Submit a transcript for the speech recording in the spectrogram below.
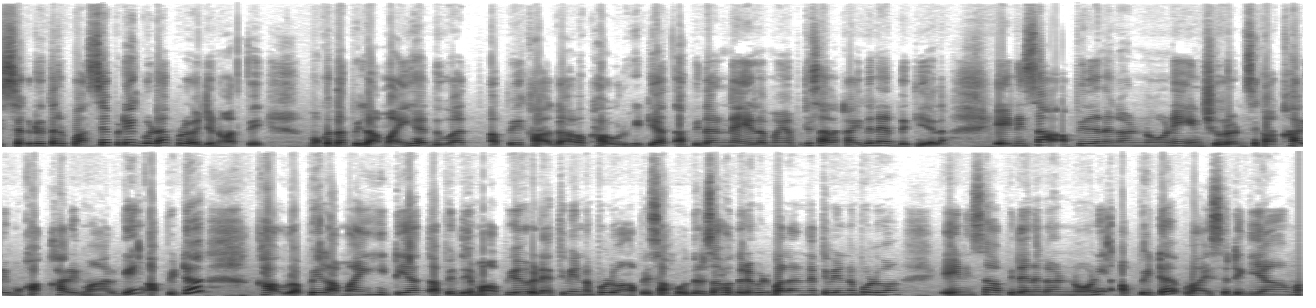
20කට විතර පස්සේ අපිට ගොඩක් ප්‍රයෝජනවත් වෙයි. මොකද අපි ළමයි හැදුවත් අපේ ගාව කවුරු හිටියත් අපි දන්නේ නැහැ ඒ ළමයි අපිට සලකයිද නැද්ද කියලා. ඒ නිසා අපි දැනගන්න ඕනේ ඉන්ෂුරන්ස් එකක් හරි මොකක් හරි මාර්ගෙන් අපිට කවුරු අපේ ළමයි හිටියත් අපේ දෙමව්පිය නැති වෙන්න පුළුවන් අපේ සහෝදර සහෝදර අපිට බලන්න නැති වෙන්න පුළුවන්. ඒ නිසා අපි දැනගන්න ඕනේ අපිට වයසට ගියාම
